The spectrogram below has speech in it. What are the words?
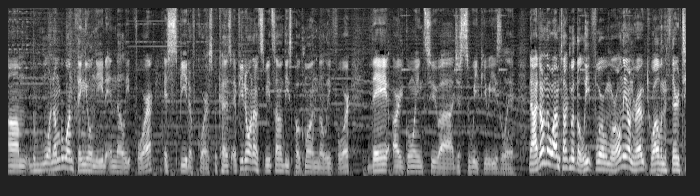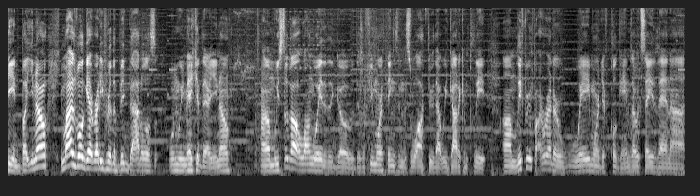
Um, the one, number one thing you'll need in the Elite Four is speed, of course, because if you don't outspeed some of these Pokemon in the Elite Four, they are going to uh, just sweep you easily. Now, I don't know why I'm talking about the Elite Four when we're only on Route 12 and 13, but you know, you might as well get ready for the big battles when we make it there, you know? Um, we still got a long way to go. There's a few more things in this walkthrough that we gotta complete. Um, Leaf Green Fire Red are way more difficult games, I would say, than uh,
